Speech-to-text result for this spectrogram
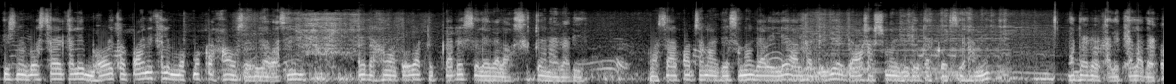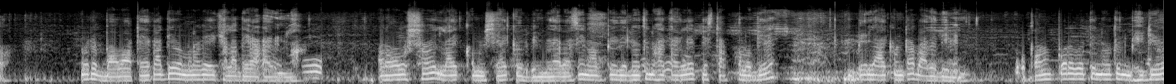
পিছনে বস্তায় খালি ভয় তো পানি খালি মুখ মুখ হাউস হয়ে যাচ্ছে এই দেখো, আমার বাবা টিপকাটে চলে গেল, ছুটে না গাড়ি। চার পাঁচ জন আগে সময় গাড়ি নিয়ে আলটা দিকে দশটার সময় ভিডিওটা করছি আমি। দেখো খালি খেলা দেখো। ওরে বাবা, টাকা দিয়ে ওনাকে এই খেলা দেওয়া হবে না। আর অবশ্যই লাইক কমেন্ট শেয়ার করবেন। ভালোবাসেন আর পেজে নতুন হয়ে থাকলে পেজটা ফলো দিয়ে বেল আইকনটা বাজে দেবেন। কারণ পরবর্তী নতুন ভিডিও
